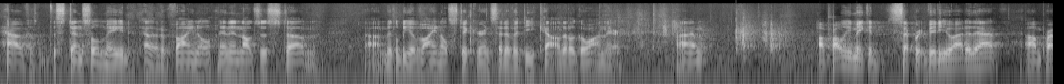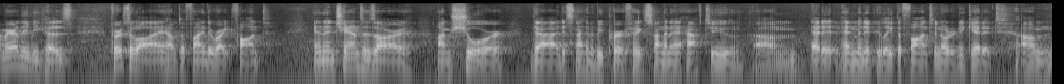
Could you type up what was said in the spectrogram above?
have the stencil made out of vinyl, and then I'll just, um, um, it'll be a vinyl sticker instead of a decal that'll go on there. Um, I'll probably make a separate video out of that, um, primarily because, first of all, I have to find the right font, and then chances are, I'm sure, that it's not going to be perfect, so I'm going to have to um, edit and manipulate the font in order to get it um,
